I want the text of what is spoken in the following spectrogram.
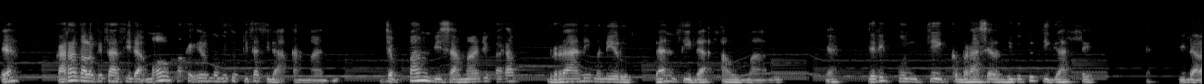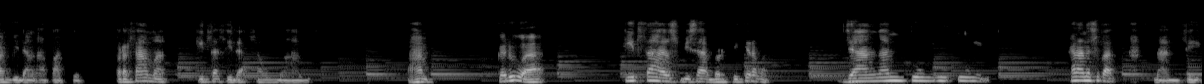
ya. Karena kalau kita tidak mau pakai ilmu itu kita tidak akan maju. Jepang bisa maju karena berani meniru dan tidak tahu malu ya. Jadi kunci keberhasilan hidup itu 3 T ya, di dalam bidang apa pun. Pertama, kita tidak tahu malu. Paham? Kedua, kita harus bisa berpikir apa? Jangan tunggu-tunggu. Kan Anda suka, ah, nanti.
